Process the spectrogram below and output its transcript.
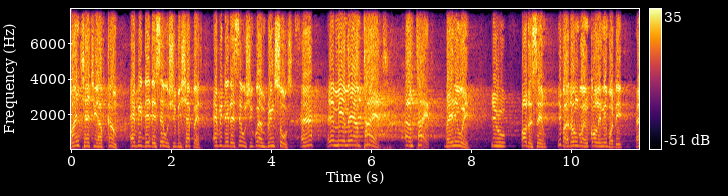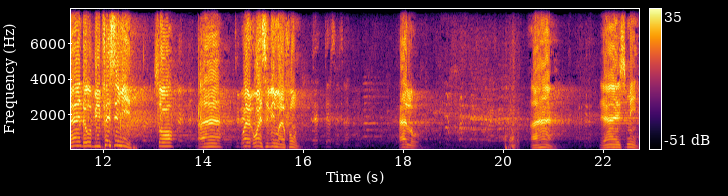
One church you have come. Every day they say we should be shepherds. Every day they say we should go and bring souls. Eh? Hey, me, me, I'm tired. I'm tired. But anyway, you all the same. If I don't go and call anybody, eh, they will be facing me. So, uh, where, where is even my phone? Hello. Uh-huh. Yeah, it's me. Uh,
